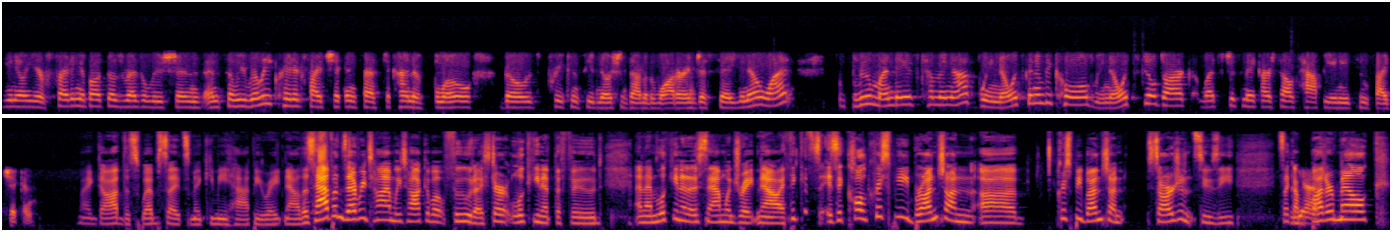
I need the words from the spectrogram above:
you know, you're fretting about those resolutions. And so we really created Fried Chicken Fest to kind of blow those preconceived notions out of the water and just say, you know what? Blue Monday is coming up. We know it's going to be cold. We know it's still dark. Let's just make ourselves happy and eat some fried chicken. My God, this website's making me happy right now. This happens every time we talk about food. I start looking at the food, and I'm looking at a sandwich right now. I think it's is it called crispy brunch on uh, crispy bunch on Sergeant Susie. It's like a Yes. buttermilk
